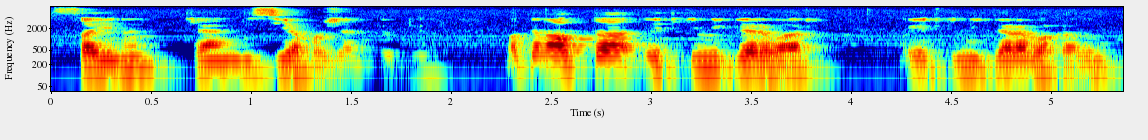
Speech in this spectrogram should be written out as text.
sayının kendisi yapacaktır diyor. Bakın altta etkinlikleri var. Etkinliklere bakalım.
